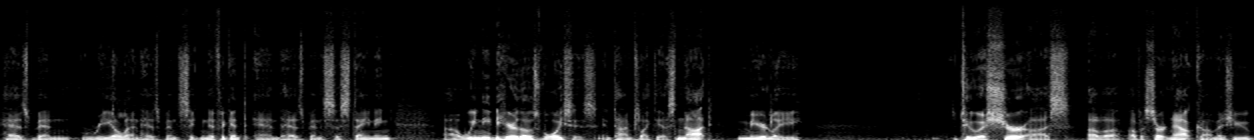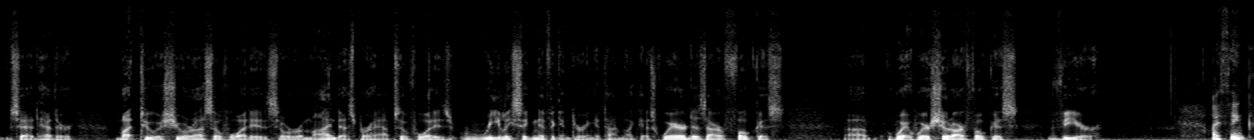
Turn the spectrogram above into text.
has been real and has been significant and has been sustaining. Uh, we need to hear those voices in times like this, not merely to assure us of a, of a certain outcome, as you said, Heather, but to assure us of what is, or remind us perhaps, of what is really significant during a time like this. Where does our focus, uh, where, where should our focus veer? I think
